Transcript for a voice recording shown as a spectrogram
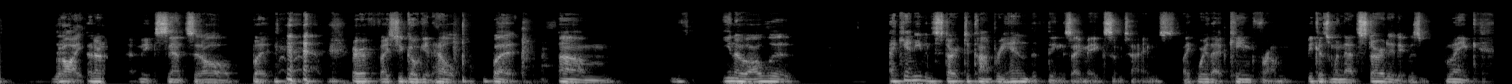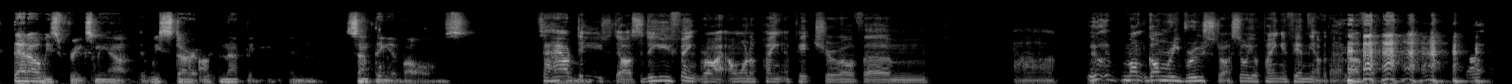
Right. I don't know if that makes sense at all, but or if I should go get help. But um, you know, all the I can't even start to comprehend the things I make sometimes, like where that came from. Because when that started, it was blank. That always freaks me out that we start with nothing and something evolves. So how um, do you start? So do you think, right, I want to paint a picture of um, uh, Montgomery Brewster? I saw your painting of him the other day. I love it.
